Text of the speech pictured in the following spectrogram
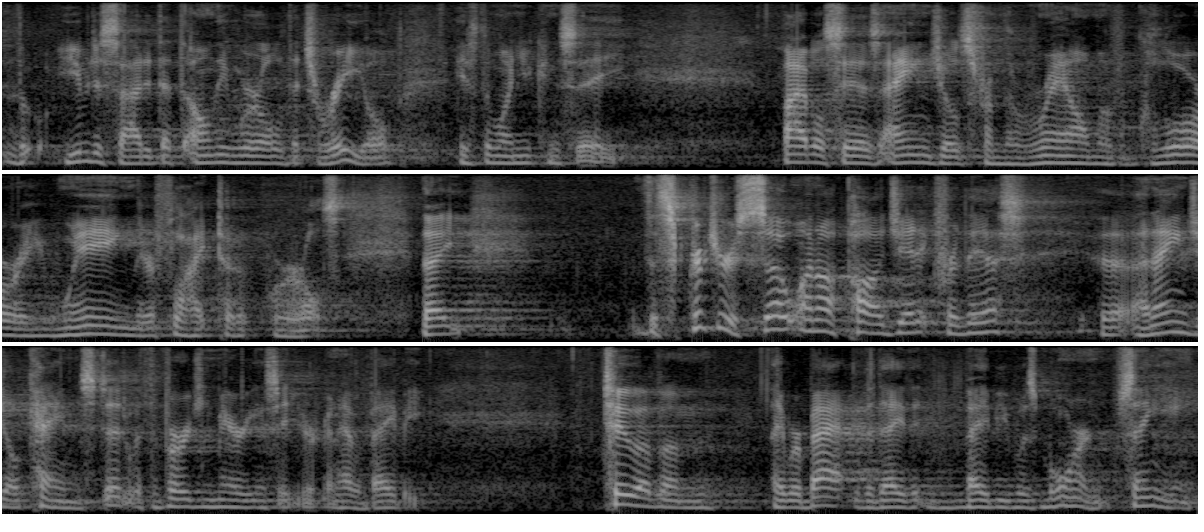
the, you've decided that the only world that's real is the one you can see. Bible says angels from the realm of glory wing their flight to worlds. They, the scripture is so unapologetic for this. Uh, an angel came and stood with the Virgin Mary and said, You're going to have a baby. Two of them, they were back the day that the baby was born, singing.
